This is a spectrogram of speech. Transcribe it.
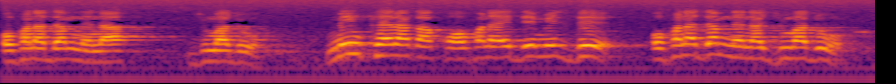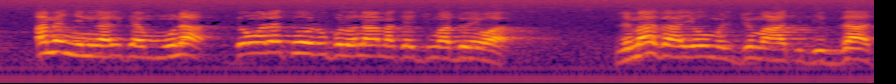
o fana daminɛna juma don min kɛra ka kɔn o fana ye 2002 o fana daminɛna juma don an bɛ ɲininkali kɛ mun na don wɛrɛ t'olu bolo n'a ma kɛ juma don ye wa لماذا يوم الجمعة بالذات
